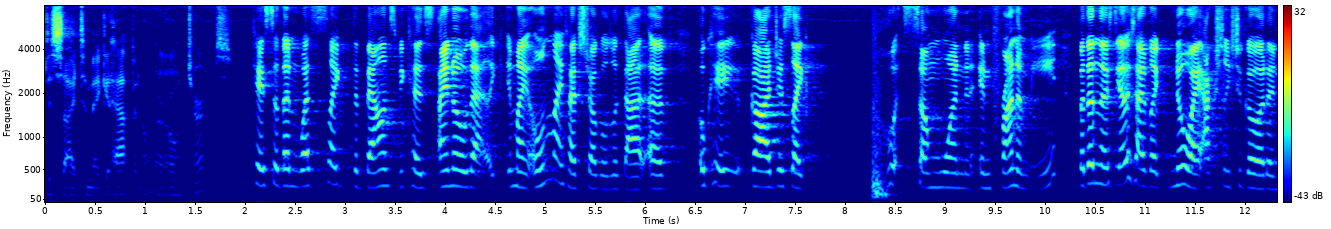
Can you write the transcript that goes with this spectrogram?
decide to make it happen on our own terms. Okay, so then what's like the balance? Because I know that like in my own life I've struggled with that of okay, God just like put someone in front of me, but then there's the other side of like no, I actually should go out and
